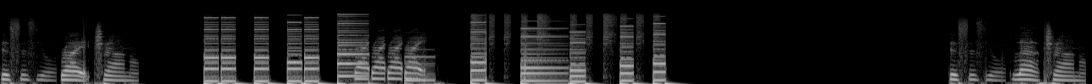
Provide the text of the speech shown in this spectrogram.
This is your right channel. right, right, right, right. This is your left channel.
